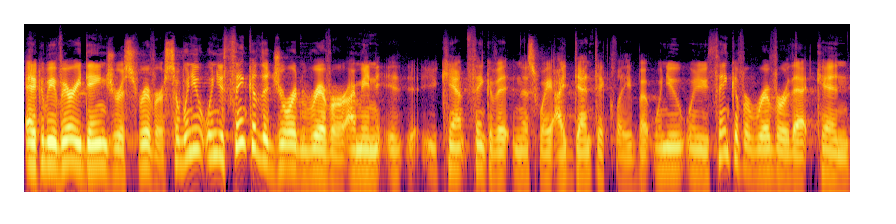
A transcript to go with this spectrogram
and it can be a very dangerous river. So when you, when you think of the Jordan River, I mean, it, you can't think of it in this way identically, but when you, when you think of a river that can,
